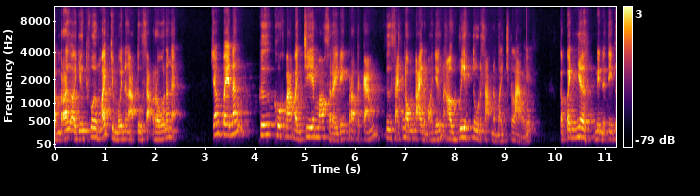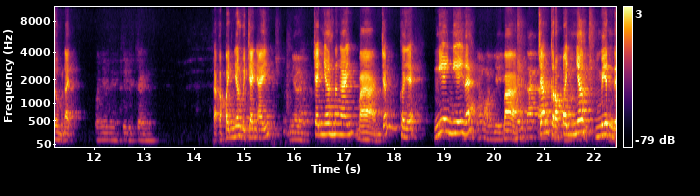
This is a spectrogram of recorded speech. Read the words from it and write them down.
តម្រូវឲ្យយើងធ្វើម៉េចជាមួយនឹងអាទូរស័ព្ទរោហ្នឹងអញ្ចឹងពេលហ្នឹង គឺខួរក្បាលបញ្ជាមកសរីរាង្គប្រតិកម្មគឺសាច់ដុំដៃរបស់យើងឲ្យវាសទូរស័ព្ទដើម្បីឆ្លើយកពេញញើសមាននទីដូចម្ដេចតែកពេញញើសវាចេញអីចេញញើសហ្នឹងហើយបាទអញ្ចឹងឃើញទេងាយងាយណាបាទអញ្ចឹងក្រពេញញើសមានន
